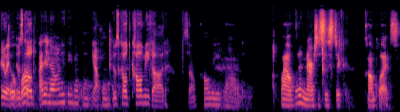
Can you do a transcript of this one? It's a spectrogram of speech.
anyway, Oh, it was well, called I didn't know anything about that. Yeah. So, it was called Call Me God. So call me God. Wow, what a narcissistic complex.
